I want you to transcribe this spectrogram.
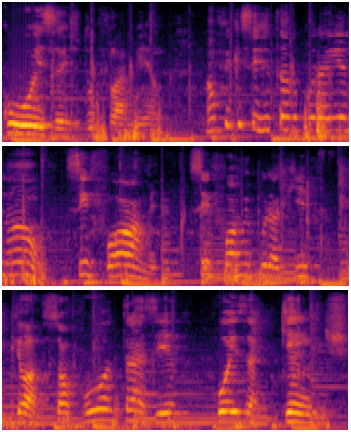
coisas do Flamengo. Não fique se irritando por aí, não. Se informe, se informe por aqui, porque ó, só vou trazer coisa quente.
